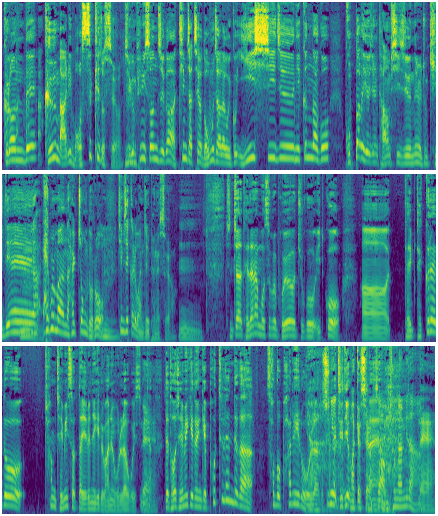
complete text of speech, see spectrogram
그런데 그 말이 머쓱해졌어요. 지금 음. 피닉스 선즈가 팀 자체가 너무 잘하고 있고 이 시즌이 끝나고 곧바로 이어지는 다음 시즌을 좀 기대해볼 음. 만할 정도로 음. 팀 색깔이 완전히 변했어요. 음. 진짜 대단한 모습을 보여주고 있고 어 데, 댓글에도 참 재밌었다 이런 얘기를 많이 올라오고 있습니다. 네. 근데 더 재밌게 된 게 포틀랜드가 서부 8위로 올라서 순위가 드디어 바뀌었어요. 네. 진짜 엄청납니다. 네.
